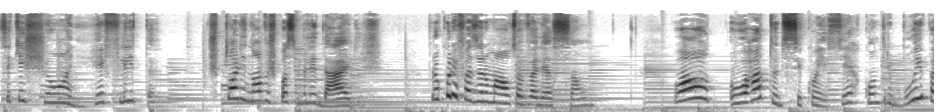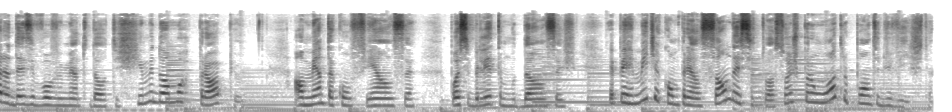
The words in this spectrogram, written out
Se questione, reflita Explore novas possibilidades. Procure fazer uma autoavaliação. O ato de se conhecer contribui para o desenvolvimento da autoestima e do amor próprio. Aumenta a confiança, possibilita mudanças e permite a compreensão das situações por um outro ponto de vista.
